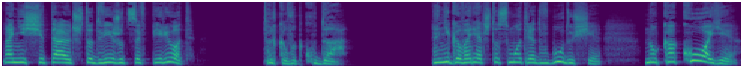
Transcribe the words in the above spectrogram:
Они считают, что движутся вперед. Только вот куда? Они говорят, что смотрят в будущее. Но какое?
